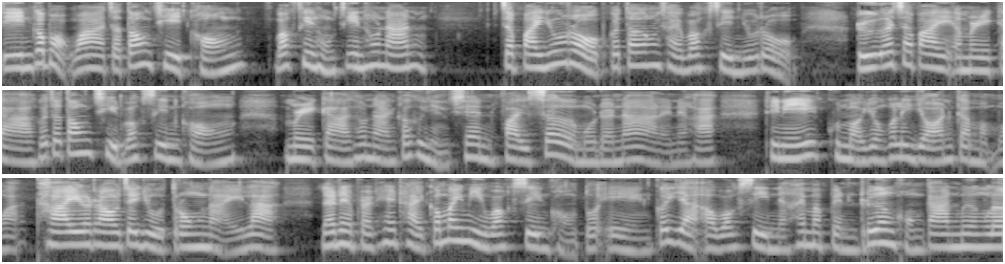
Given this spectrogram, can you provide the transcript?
จีนก็บอกว่าจะต้องฉีดของวัคซีนของจีนเท่านั้น จะไปยุโรปก็ต้องใช้วัคซีนยุโรป หรือจะไปอเมริกาก็จะต้องฉีดวัคซีนของอเมริกาเท่านั้นก็คืออย่างเช่นไฟเซอร์โมเดอร์นาอะไรนะคะ ทีนี้คุณหมอยงก็เลยย้อนกลับอกว่า ไทยเราจะอยู่ตรงไหนล่ะ และในประเทศไทยก็ไม่มีวัคซีนของตัวเอง ก็อย่าเอาวัคซีนเนี่ยให้มาเป็นเรื่องของการเมืองเล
